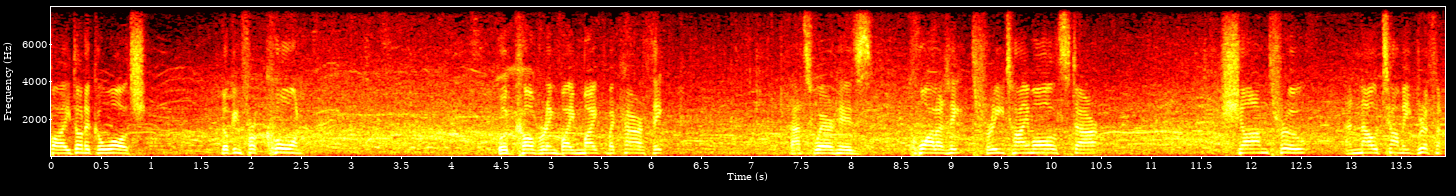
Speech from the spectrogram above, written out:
by Donncha Walsh. Looking for Coen. Good covering by Mike McCarthy. That's where his quality, three-time All-Star, shone through. And now Tommy Griffin.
